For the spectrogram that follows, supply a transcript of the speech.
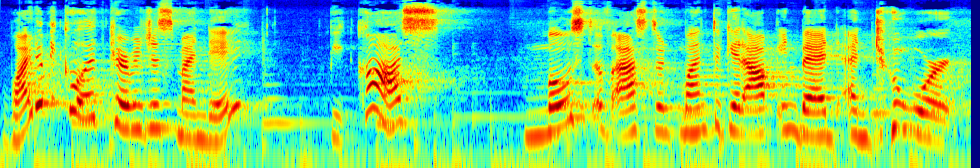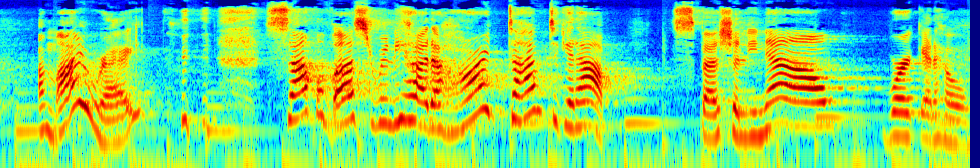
Why do we call it Courageous Monday? Because most of us don't want to get up in bed and do work. Am I right? Some of us really had a hard time to get up, especially now, work at home.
